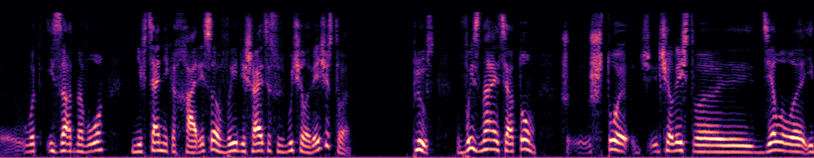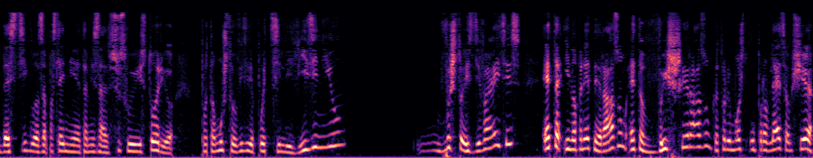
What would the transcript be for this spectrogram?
Вот из-за одного нефтяника Харриса вы решаете судьбу человечества? Плюс, вы знаете о том, что человечество э, делало и достигло за последние, там, не знаю, всю свою историю, потому что увидели по телевидению? Вы что, издеваетесь? Это инопланетный разум, это высший разум, который может управлять вообще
